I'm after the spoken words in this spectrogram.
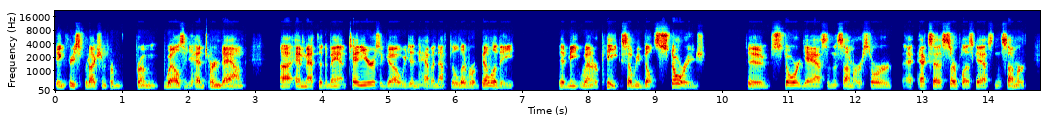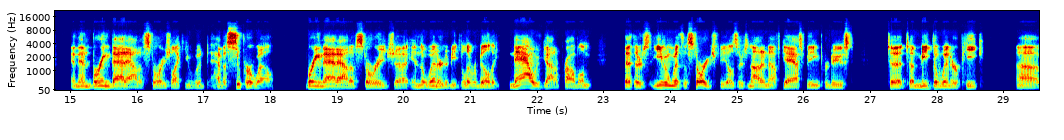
increased production from from wells that you had turned down, uh, and met the demand. Ten years ago, we didn't have enough deliverability to meet winter peak, so we built storage to store gas in the summer, store excess surplus gas in the summer, and then bring that out of storage like you would have a super well, bring that out of storage uh, in the winter to meet deliverability. Now we've got a problem that there's even with the storage fields, there's not enough gas being produced to to meet the winter peak uh,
